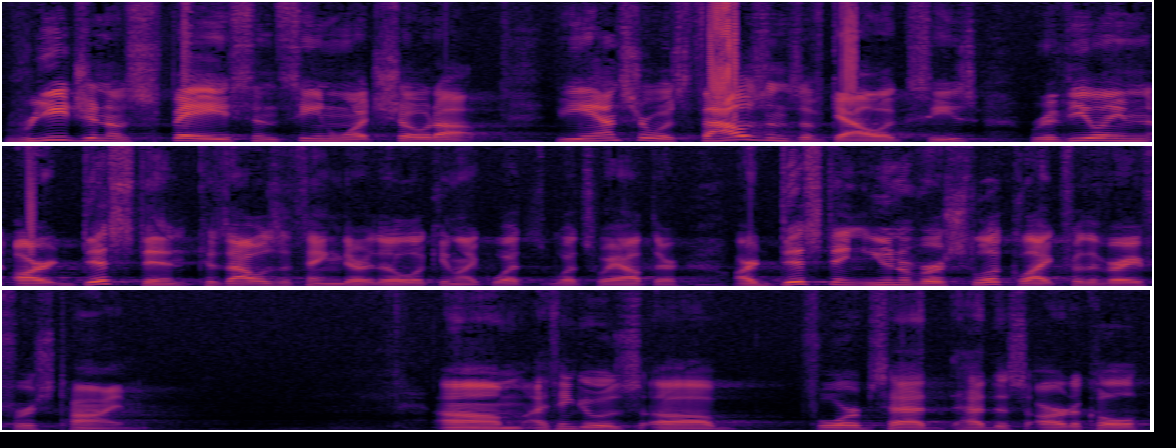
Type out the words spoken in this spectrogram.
region of space and seeing what showed up. The answer was thousands of galaxies, revealing our distant, because that was the thing they're, they're looking like, what's, what's way out there, our distant universe looked like for the very first time. Um, I think it was uh, Forbes had, had this article.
